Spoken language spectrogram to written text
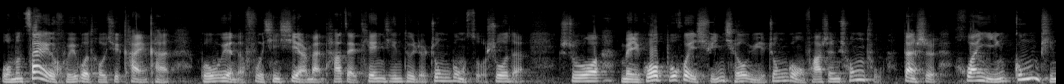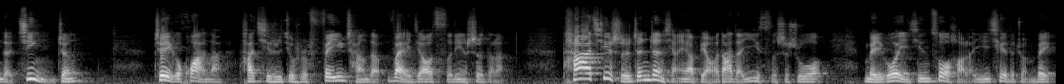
我们再回过头去看一看国务院的父亲谢尔曼他在天津对着中共所说的，说美国不会寻求与中共发生冲突，但是欢迎公平的竞争。这个话呢，他其实就是非常的外交辞令式的了。他其实真正想要表达的意思是说，美国已经做好了一切的准备，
